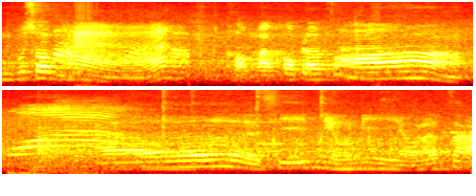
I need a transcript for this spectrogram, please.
คุณผู้ชมหาของมาครบแล้วจ้าเออชีสเหนียวเหนียวๆแล้วจ้า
